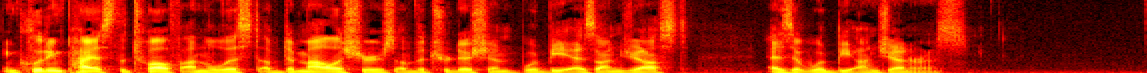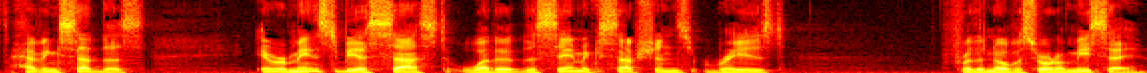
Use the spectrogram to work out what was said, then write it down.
Including Pius XII on the list of demolishers of the tradition would be as unjust as it would be ungenerous. Having said this, it remains to be assessed whether the same exceptions raised for the Novus Ordo Missae,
